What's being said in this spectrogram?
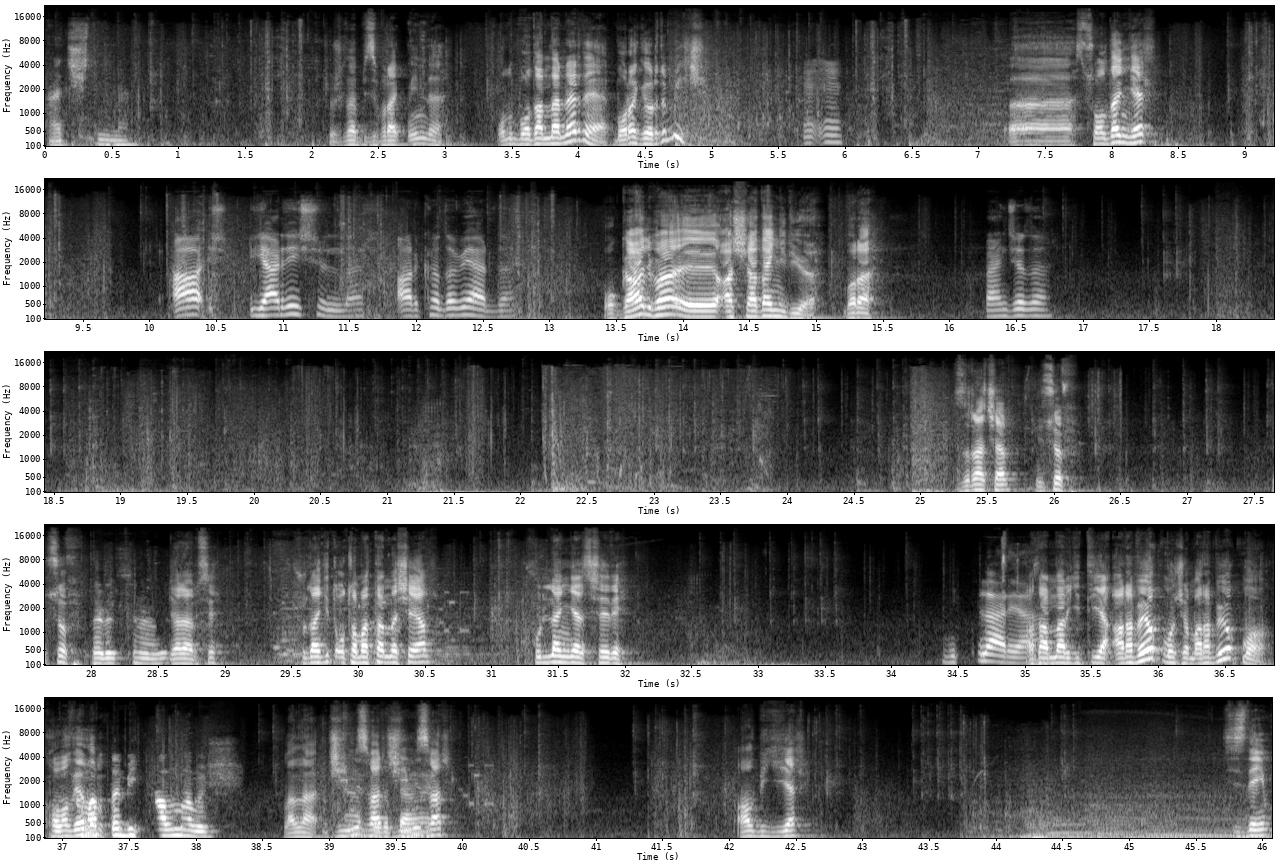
açtım ben Çocuklar bizi bırakmayın da. Oğlum bu adamlar nerede? Bora gördün mü hiç? Hı hı. Ee, soldan gel. Aa yer değiştirdiler. Arkada bir yerde. O galiba e, aşağıdan gidiyor. Bora. Bence de. Zırh açam. Yusuf. Yusuf. Neredesin abi? Gel abisi. Şuradan git otomattan da şey al. Fullen gel seri. Gittiler ya. Adamlar gitti ya. Araba yok mu hocam? Araba yok mu? Kovalayalım. Hatta bir kalmamış. Valla G'miz Ha, var. G'miz var. Al bilgi gel. Sizdeyim.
